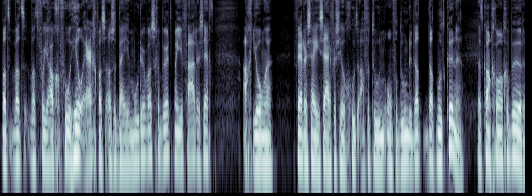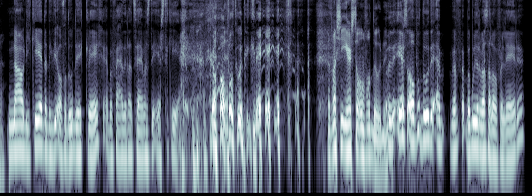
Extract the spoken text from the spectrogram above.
wat, wat, wat voor jouw gevoel heel erg was als het bij je moeder was gebeurd, maar je vader zegt, ach jongen, verder zijn je cijfers heel goed, af en toe onvoldoende, dat, dat moet kunnen. Dat kan gewoon gebeuren. Nou, die keer dat ik die onvoldoende kreeg, en mijn vader dat zei, was de eerste keer dat ik onvoldoende kreeg. Dat was je eerste onvoldoende? De eerste onvoldoende. En mijn, moeder was al overleden.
